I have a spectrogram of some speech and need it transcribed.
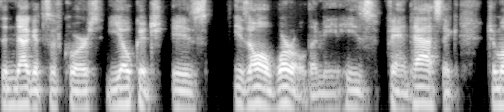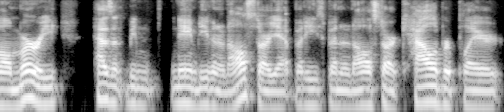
The Nuggets, of course, Jokic is is all world. I mean, he's fantastic. Jamal Murray hasn't been named even an all-star yet, but he's been an all-star caliber player,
